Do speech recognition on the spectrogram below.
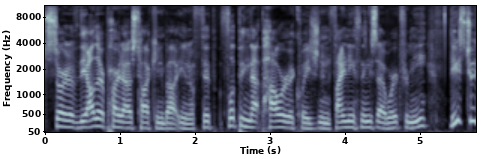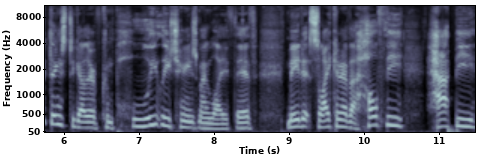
sort of the other part I was talking about, you know, flip, flipping that power equation and finding things that work for me, these two things together have completely changed my life. They have made it so I can have a healthy, happy,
